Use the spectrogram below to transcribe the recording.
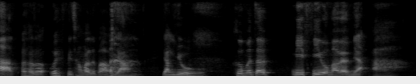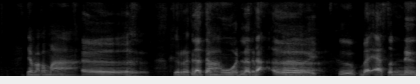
าก แล้วเธอจะอุ้ยฟินช่องมาหรือเปล่า ยัง ยังอยู่ คือมันจะมีฟิลมาแบบเนี้ย อ่า อย่ามาก็มา เออ เออด้วยเรื่องแล้วแต่างๆมูดแล้วแต่เออ คือ bias ส่วนหนึ่ง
